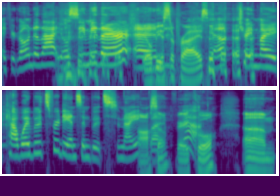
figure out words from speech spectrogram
if you're going to that, you'll see me there. And It'll be a surprise. yep, trade my cowboy boots for dancing boots tonight. but awesome. Very yeah. cool. Um,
